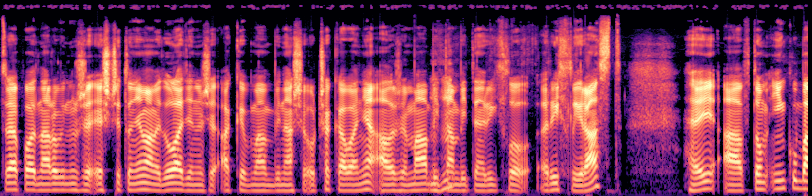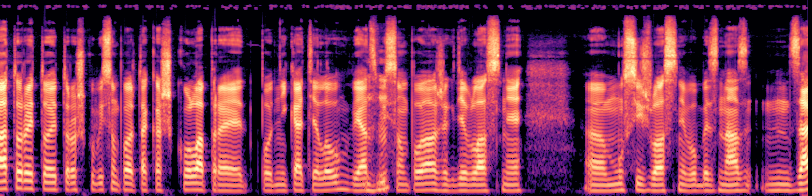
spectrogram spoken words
treba povedať na rovinu, že ešte to nemáme doladené, že aké má byť naše očakávania, ale že má byť mm-hmm. tam byť ten rýchlo, rýchly rast. Hej, a v tom inkubátore to je trošku, by som povedal, taká škola pre podnikateľov, viac mm-hmm. by som povedal, že kde vlastne uh, musíš vlastne vôbec na, za,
